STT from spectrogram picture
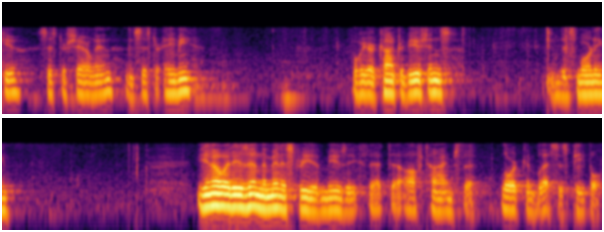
Thank you, Sister Sherilyn and Sister Amy, for your contributions this morning. You know, it is in the ministry of music that uh, oftentimes the Lord can bless his people.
